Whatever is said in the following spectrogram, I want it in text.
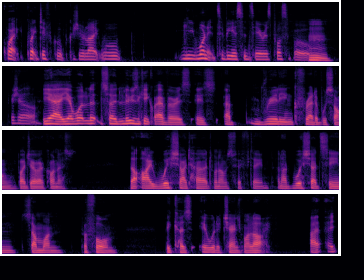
quite quite difficult because you're like well you want it to be as sincere as possible Mm. for sure Yeah, yeah. Well, so "Loser Geek Whatever" is is a really incredible song by Joe Iconis that I wish I'd heard when I was fifteen, and I'd wish I'd seen someone perform because it would have changed my life. I, I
